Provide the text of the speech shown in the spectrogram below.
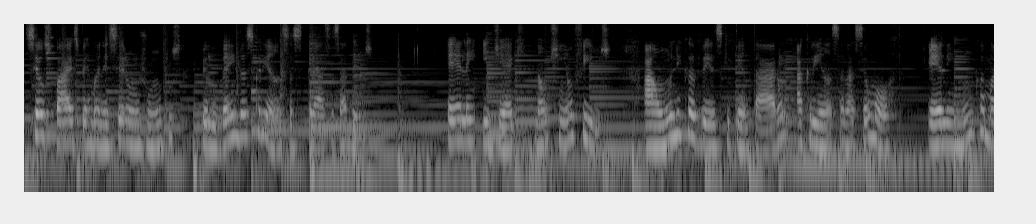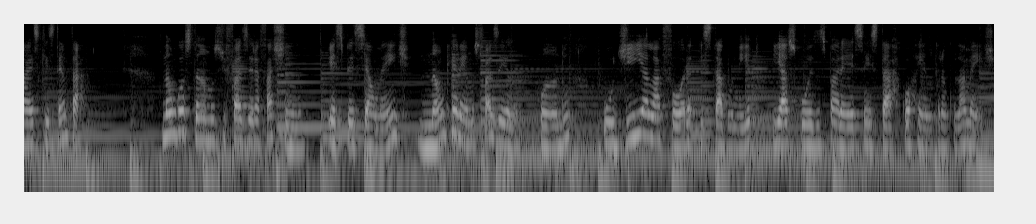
Seus pais permaneceram juntos pelo bem das crianças, graças a Deus. Ellen e Jack não tinham filhos. A única vez que tentaram, a criança nasceu morta. Ellen nunca mais quis tentar. Não gostamos de fazer a faxina, especialmente não queremos fazê-la quando o dia lá fora está bonito e as coisas parecem estar correndo tranquilamente.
